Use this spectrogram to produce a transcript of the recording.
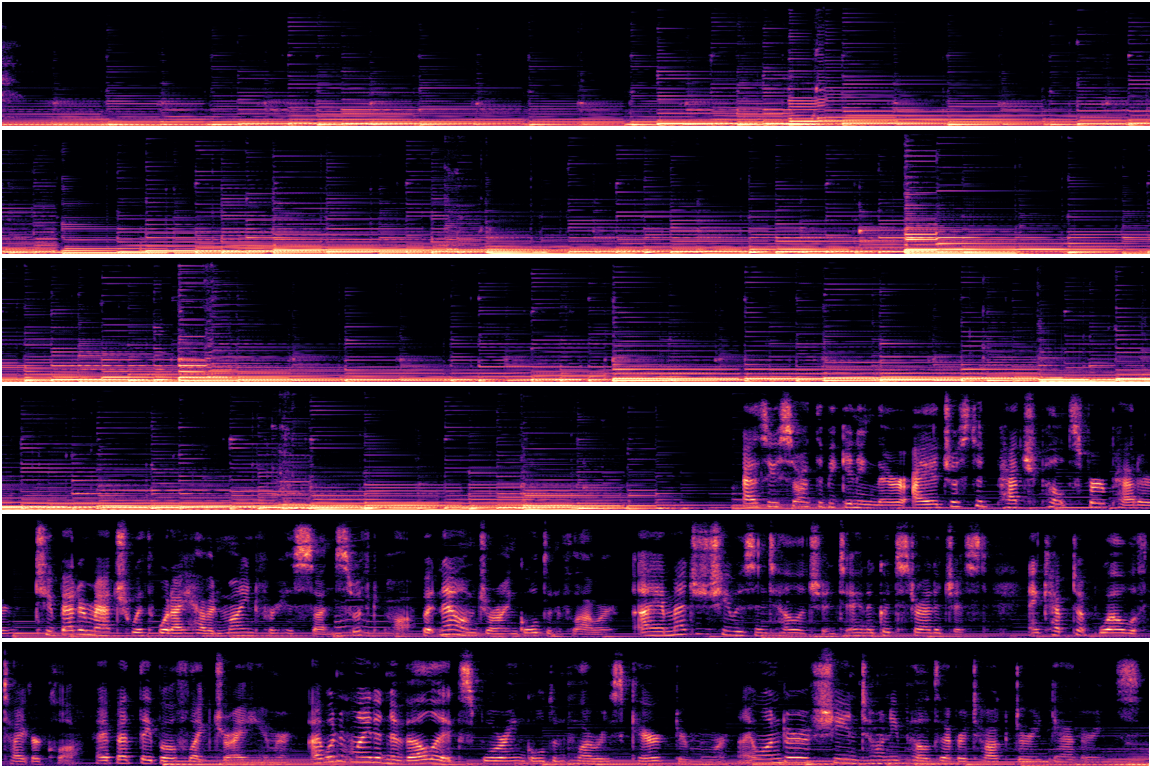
As you saw at the beginning there, I adjusted Patchpelt's fur pattern to better match with what I have in mind for his son Swiftpaw, but now I'm drawing Goldenflower. I imagine she was intelligent and a good strategist, and kept up well with Tigerclaw. I bet they both like dry humor. I wouldn't mind a novella exploring Goldenflower's character more. I wonder if she and Tawnypelt ever talk during gatherings.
